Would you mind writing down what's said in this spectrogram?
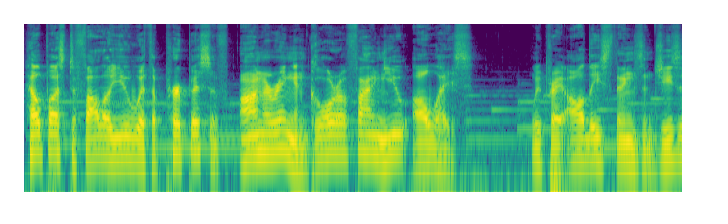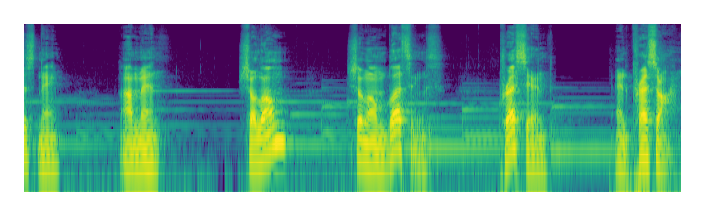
Help us to follow you with a purpose of honoring and glorifying you always. We pray all these things in Jesus' name. Amen. Shalom, shalom blessings. Press in and press on.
